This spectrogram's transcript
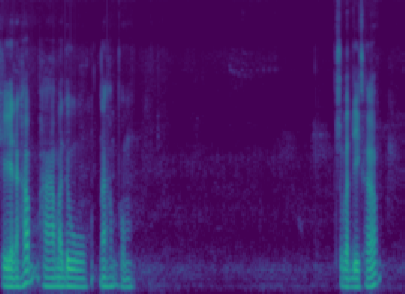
เคนะครับ พามาดูนะครับผม สวัสดีครับ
